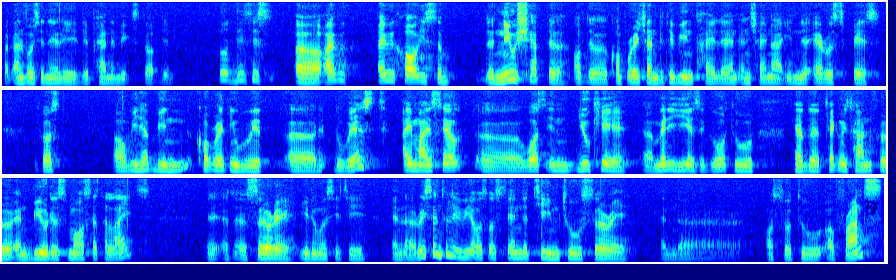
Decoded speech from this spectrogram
but unfortunately the pandemic stopped them. So this is, uh, I, will, I will call the new chapter of the cooperation between Thailand and China in the aerospace, because uh, we have been cooperating with uh, the West. I myself uh, was in UK uh, many years ago to have the technical transfer and build a small satellites uh, at uh, Surrey University. And recently we also sent a team to Surrey and also to France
